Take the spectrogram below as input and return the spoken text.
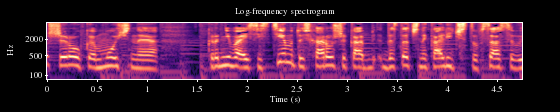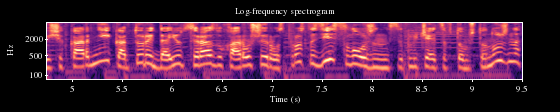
широкая, мощная корневая система, то есть хорошее, достаточное количество всасывающих корней, которые дают сразу хороший рост. Просто здесь сложность заключается в том, что нужно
